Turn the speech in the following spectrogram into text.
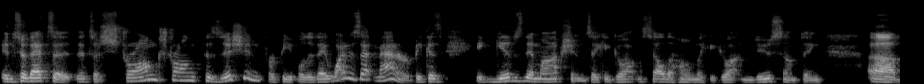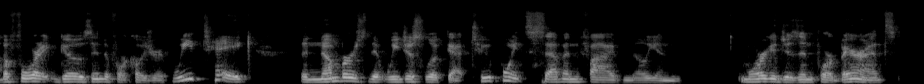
And so that's a that's a strong, strong position for people today. Why does that matter? Because it gives them options. They could go out and sell the home. They could go out and do something uh, before it goes into foreclosure. If we take the numbers that we just looked at, 2.75 million mortgages in forbearance,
